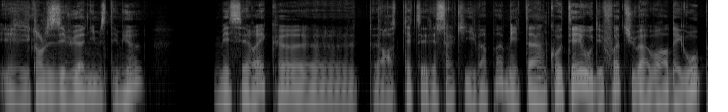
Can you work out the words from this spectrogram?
et quand je les ai vus à Nîmes, c'était mieux. Mais c'est vrai que euh, alors peut-être c'est les salles qui y va pas, mais t'as un côté où des fois tu vas avoir des groupes.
